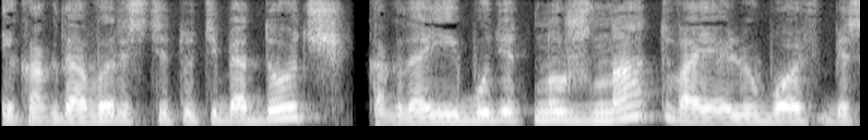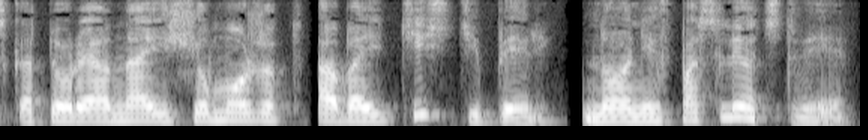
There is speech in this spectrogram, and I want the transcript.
И когда вырастет у тебя дочь, когда ей будет нужна твоя любовь, без которой она еще может обойтись теперь, но не впоследствии,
